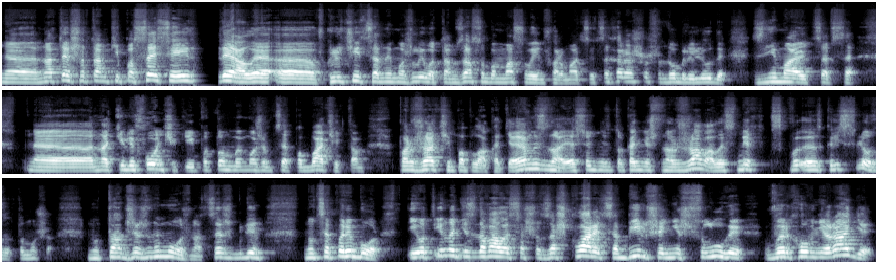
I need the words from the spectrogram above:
на те, що там типу, сесія йде, але е, включитися неможливо там засобам масової інформації. Це хорошо, що добрі люди знімають це все е, на телефончики, і потім ми можемо це побачити, там поржати чи поплакати. А я не знаю, я сьогодні то, звісно, ржав, але сміх е, крізь сльози, тому що ну так же ж не можна. Це ж, блін, ну це перебор. І от іноді здавалося, що зашквариться більше, ніж слуги в Верховній Раді.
